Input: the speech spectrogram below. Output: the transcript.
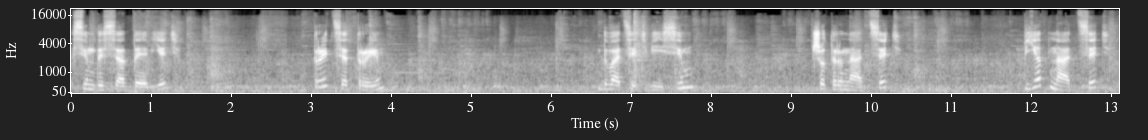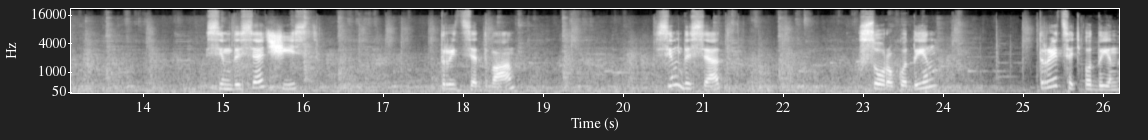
79, 33, 28, 14, 15, 76, 32, 70, 41, 31.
